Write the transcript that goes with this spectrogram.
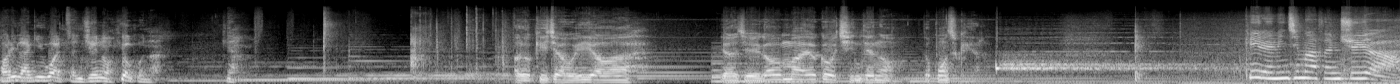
带你来去我的诊间哦休困啊。行。啊，就记者会以后啊，爷姐甲阮妈还有晴天哦，都搬出去了。既然恁即马分居啊，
